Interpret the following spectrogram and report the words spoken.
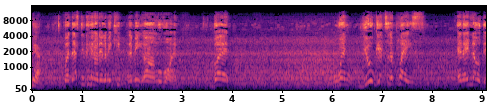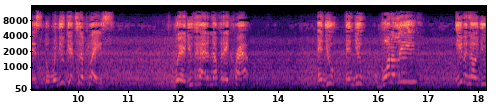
Yeah. But that's neither here nor there. Let me keep. Let me uh, move on. But when you get to the place, and they know this, but when you get to the place where you've had enough of their crap, and you and you want to leave, even though you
